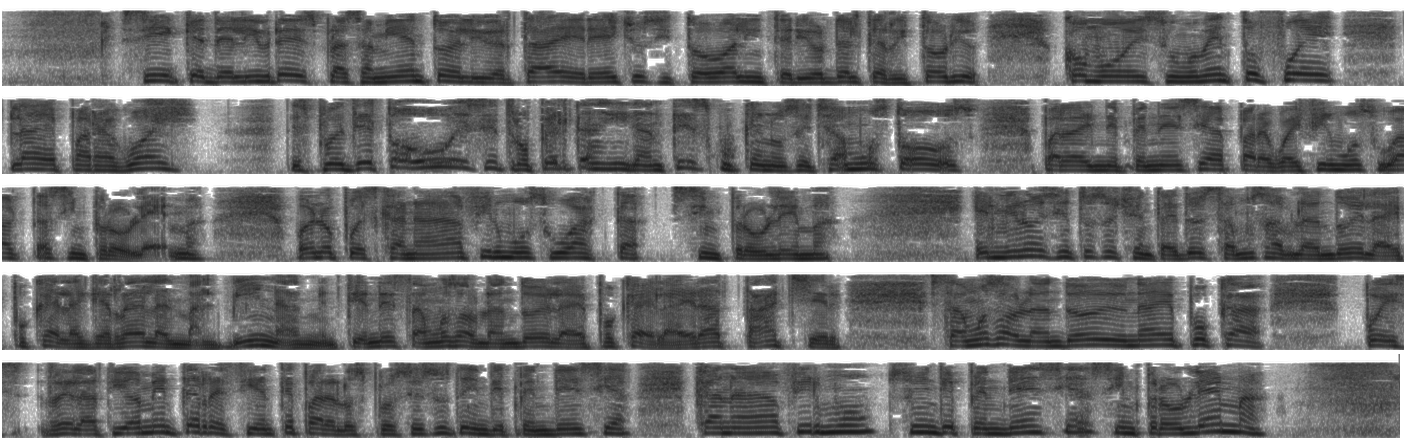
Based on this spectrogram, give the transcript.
Sí, que de libre desplazamiento, de libertad de derechos y todo al interior del territorio, como en su momento fue la de Paraguay. Después de todo ese tropel tan gigantesco que nos echamos todos para la independencia, Paraguay firmó su acta sin problema. Bueno, pues Canadá firmó su acta sin problema. En 1982 estamos hablando de la época de la guerra de las Malvinas, ¿me entiendes? Estamos hablando de la época de la era Thatcher. Estamos hablando de una época, pues, relativamente reciente para los procesos de independencia. Canadá firmó su independencia sin problema.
